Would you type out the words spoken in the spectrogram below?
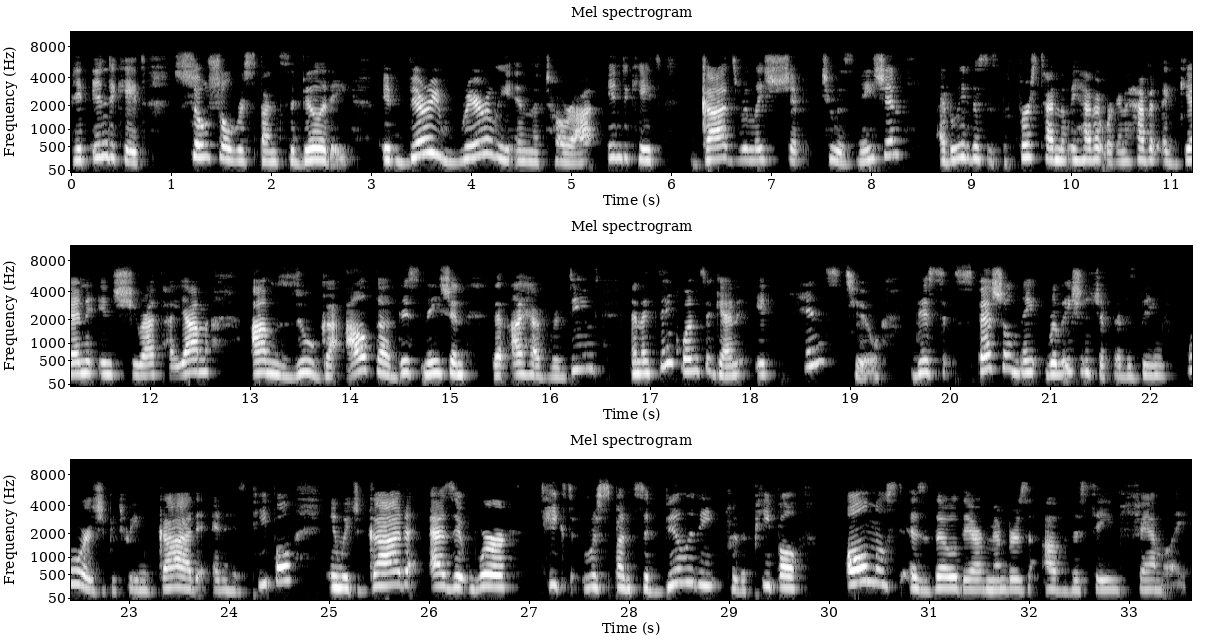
It indicates social responsibility. It very rarely in the Torah indicates God's relationship to his nation. I believe this is the first time that we have it. We're going to have it again in Shirat Hayam. Amzu Ga'alta, this nation that I have redeemed. And I think once again, it hints to this special relationship that is being forged between God and his people, in which God, as it were, takes responsibility for the people almost as though they are members of the same family.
